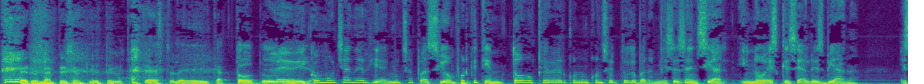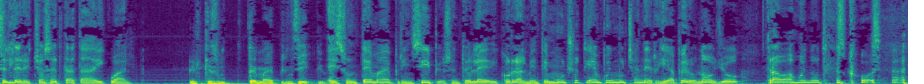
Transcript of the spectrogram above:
pero la impresión que yo tengo es que usted a esto le dedica todo Le el dedico día. mucha energía y mucha pasión porque tiene todo que ver con un concepto que para mí es esencial y no es que sea lesbiana, es el derecho a ser tratada igual. Es que es un tema de principios. Es un tema de principios, entonces le dedico realmente mucho tiempo y mucha energía, pero no, yo trabajo en otras cosas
